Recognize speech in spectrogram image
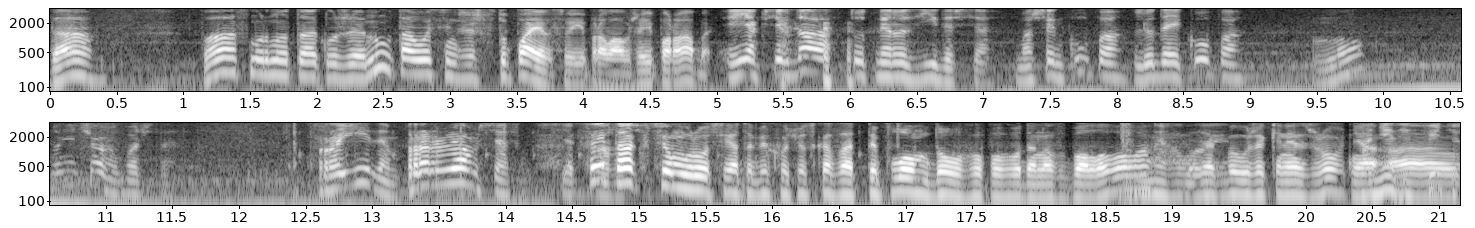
Да. Пасмурно так уже. Ну, та осінь же ж вступає в свої права, вже і пора би. І як завжди, тут не роз'їдешся. Машин купа, людей купа. Ну, Ну нічого, бачите. Проїдемо, прорвемося. Як це і кажуть. так в цьому році, я тобі хочу сказати, теплом довго погода нас балувала. Не говори. Якби вже кінець жовтня. Та ні, дійсно,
